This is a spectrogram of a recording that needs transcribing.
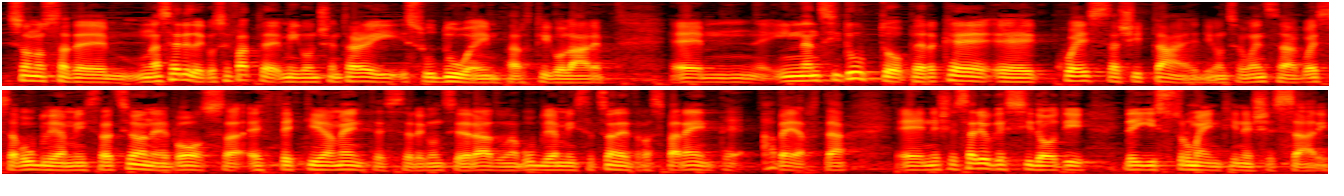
Sono state una serie di cose fatte, mi concentrerei su due in particolare. Eh, innanzitutto perché eh, questa città e di conseguenza questa pubblica amministrazione possa effettivamente essere considerata una pubblica amministrazione trasparente, aperta, è necessario che si doti degli strumenti necessari.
